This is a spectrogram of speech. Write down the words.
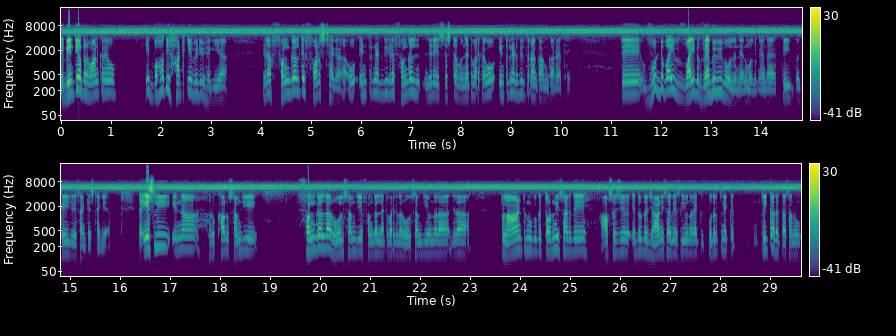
ਤੇ ਬੇਨਤੀਆਂ ਪ੍ਰਵਾਨ ਕਰਿਓ, ਇਹ ਬਹੁਤ ਹੀ ਹਟ ਕੇ ਵੀਡੀਓ ਹੈਗੀ ਆ, ਜਿਹੜਾ ਫੰਗਲ ਤੇ ਫੋਰੈਸਟ ਹੈਗਾ, ਉਹ ਇੰਟਰਨੈਟ ਦੀ ਜਿਹੜਾ ਫੰਗਲ ਜਿਹੜੇ ਸਿਸਟਮ ਨੈਟਵਰਕ ਹੈ, ਉਹ ਇੰਟਰਨੈਟ ਦੀ ਤਰ੍ਹਾਂ ਕੰਮ ਕਰ ਰਿਹਾ ਇੱਥੇ। ਤੇ ਵੁੱਡ ਵਾਈ ਵਾਈਡ ਵੈਬ ਵੀ ਬੋਲ ਦਿੰਦੇ ਇਹਨੂੰ, ਮਤਲਬ ਕਹਿੰਦਾ ਕਈ ਕਈ ਜਿਹੜੇ ਸਾਇੰਟਿਸਟ ਹੈਗੇ ਆ। ਤਾਂ ਇਸ ਲਈ ਇਹਨਾਂ ਰੁੱਖਾਂ ਨੂੰ ਸਮਝੀਏ ਫੰਗਲ ਦਾ ਰੋਲ ਸਮਝੀਏ ਫੰਗਲ ਨੈਟਵਰਕ ਦਾ ਰੋਲ ਸਮਝੀਏ, ਉਹਨਾਂ ਦਾ ਜਿਹੜਾ ਪਲਾਂਟ ਨੂੰ ਕਿਉਂਕਿ ਤੁਰ ਨਹੀਂ ਸਕਦੇ, ਆਪਸ ਵਿੱਚ ਇਧਰ ਉਧਰ ਜਾ ਨਹੀਂ ਸਕਦੇ, ਇਸ ਲਈ ਉਹਨਾਂ ਦਾ ਇੱਕ ਕੁਦਰਤ ਨੇ ਇੱਕ ਤਰੀਕਾ ਦਿੱਤਾ ਸਾਨੂੰ,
